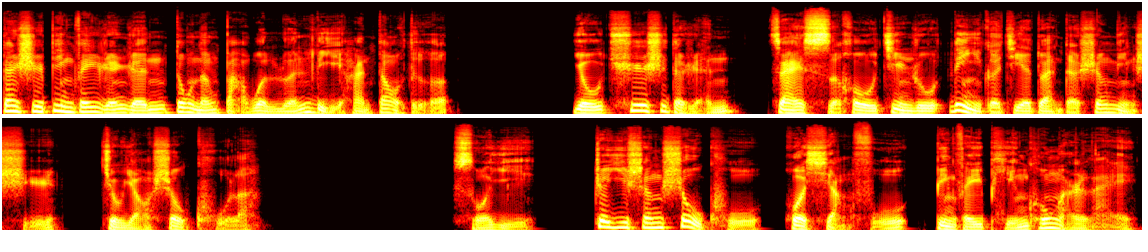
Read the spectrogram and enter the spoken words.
但是，并非人人都能把握伦理和道德。有缺失的人，在死后进入另一个阶段的生命时，就要受苦了。所以，这一生受苦或享福，并非凭空而来，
